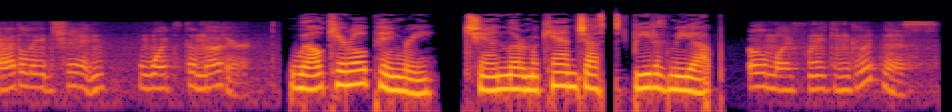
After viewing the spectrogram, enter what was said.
Adelaide Chang, what's the matter? Well Carol Pingree, Chandler McCann just beated me up. Oh my freaking goodness.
